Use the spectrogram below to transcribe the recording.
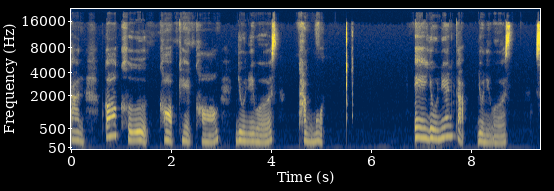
กัน ก็คือขอบเขตของ universe ทั้งหมด A union กับ universe เซ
